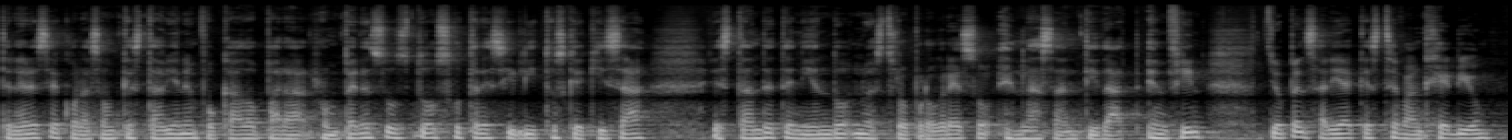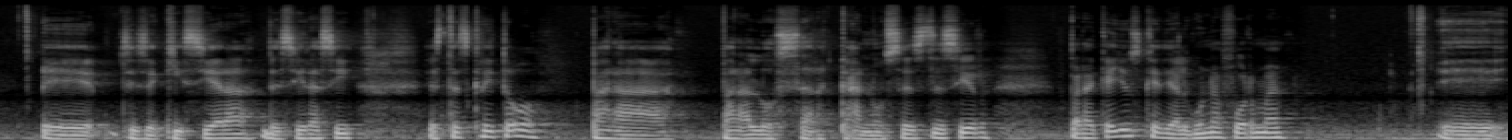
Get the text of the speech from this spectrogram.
tener ese corazón que está bien enfocado para romper esos dos o tres hilitos que quizá están deteniendo nuestro progreso en la santidad. En fin, yo pensaría que este Evangelio, eh, si se quisiera decir así, está escrito para, para los cercanos, es decir, para aquellos que de alguna forma eh,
